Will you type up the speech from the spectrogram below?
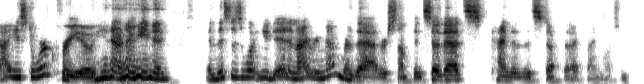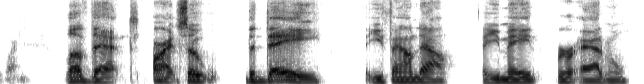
I used to work for you." You know what I mean? And and this is what you did, and I remember that or something. So that's kind of the stuff that I find most important. Love that. All right, so the day that you found out that you made rear admiral,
